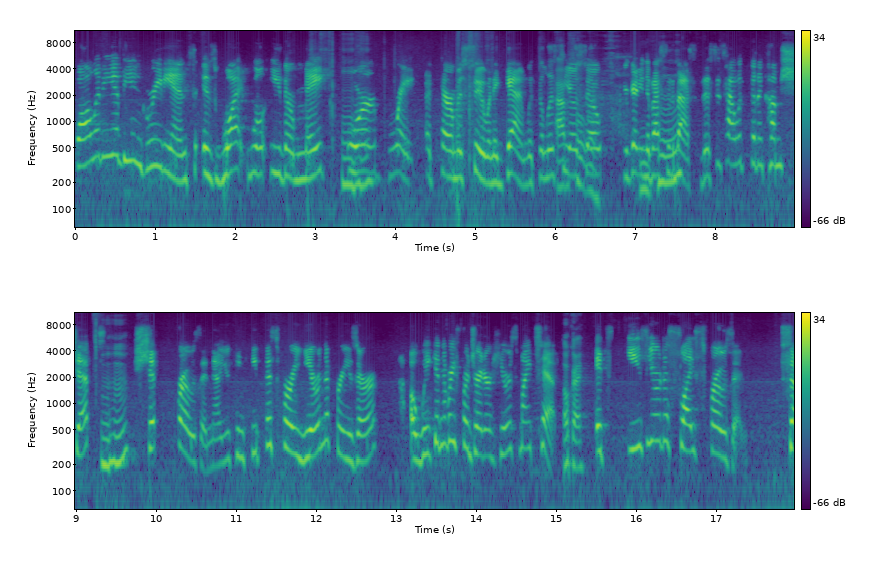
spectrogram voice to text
quality of the ingredients is what will either make or mm-hmm. break a tiramisu. And again, with Delizioso, Absolutely. you're getting the best of the best. This is how it's going to come shipped, shipped frozen. Now you can keep this for a year in the freezer, a week in the refrigerator. Here's my tip. Okay. It's easier to slice frozen. So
